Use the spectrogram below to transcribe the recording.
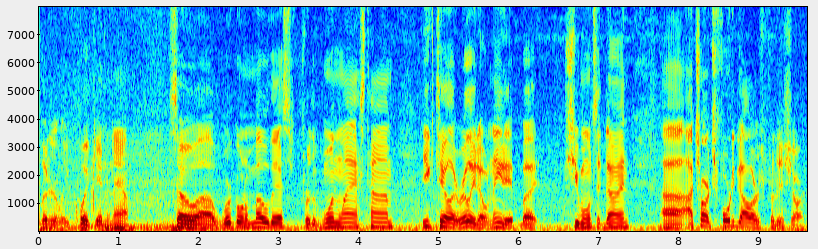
literally quick in and out. So uh, we're going to mow this for the one last time. You can tell it really don't need it, but she wants it done. Uh, I charge $40 for this yard.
